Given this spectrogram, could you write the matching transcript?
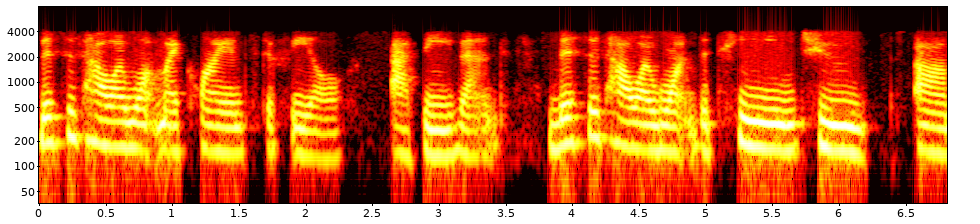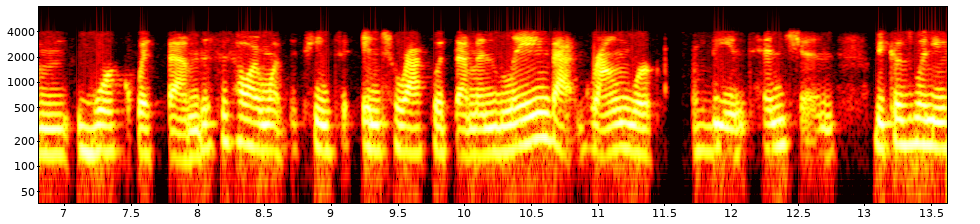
this is how I want my clients to feel at the event. This is how I want the team to um, work with them. This is how I want the team to interact with them and laying that groundwork of the intention. Because when you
